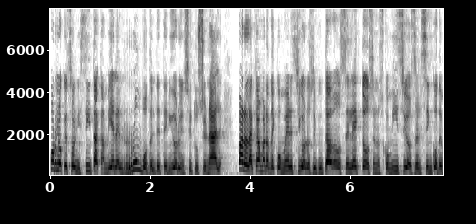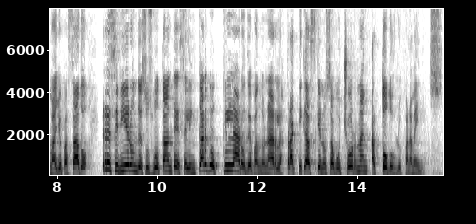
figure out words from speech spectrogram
por lo que solicita cambiar el rumbo del deterioro institucional. Para la Cámara de Comercio, los diputados electos en los comicios del 5 de mayo pasado recibieron de sus votantes el encargo claro de abandonar las prácticas que nos abochornan a todos los panameños.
